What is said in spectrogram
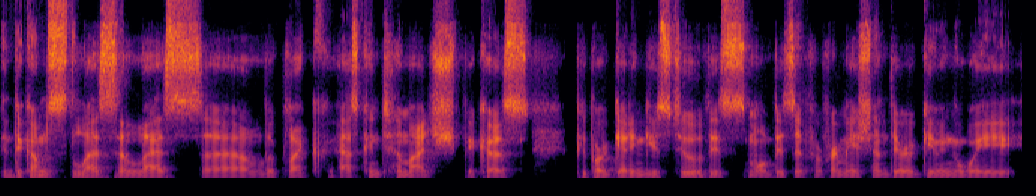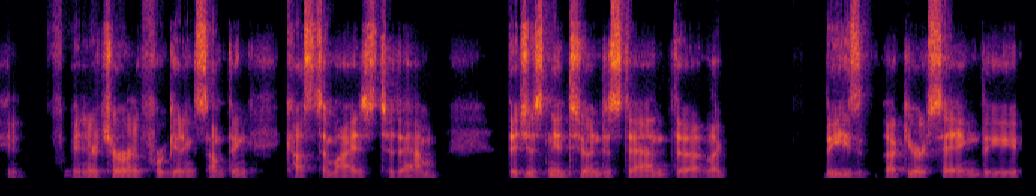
it becomes less and less uh, look like asking too much because people are getting used to this small business information they're giving away in, return for getting something customized to them they just need to understand the like these like you're saying the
